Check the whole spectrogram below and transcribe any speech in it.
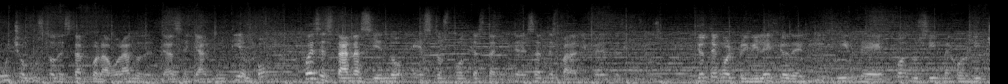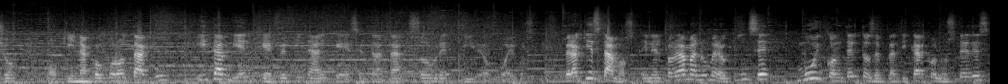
mucho gusto de estar colaborando desde hace ya algún tiempo, pues están haciendo estos podcasts tan interesantes para diferentes gustos. Yo tengo el privilegio de dirigir, de conducir, mejor dicho, Okina Kokorotaku y también Jefe Final, que se trata sobre videojuegos. Pero aquí estamos, en el programa número 15, muy contentos de platicar con ustedes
